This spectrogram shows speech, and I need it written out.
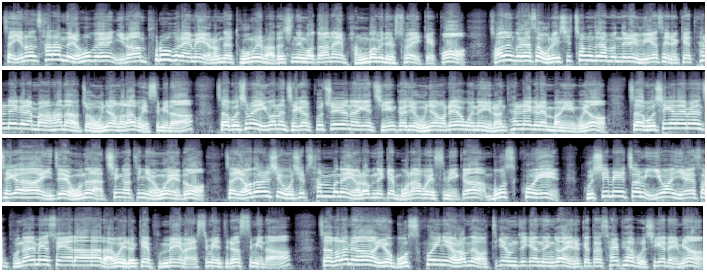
자 이런 사람들 혹은 이런 프로그램에 여러분들 도움을 받으시는 것도 하나의 방법이 될 수가 있겠고 저는 그래서 우리 시청자분들을 위해서 이렇게 텔레그램 방을 하나 좀 운영을 하고 있습니다. 자 보시면 이거는 제가 꾸준하게 지금까지 운영을 해오고 있는 이런 텔레그램 방이고요. 자 보시게 되면 제가 이제 오늘 아침 같은 경우에도 자 8시 53분에 여러분들께 뭐라고 했습니까? 모스코인 91.2원 이하에서 분할 매수해라 라고 이렇게 분명히 말씀을 드렸습니다. 자 그러면 이 모스코인이 여러분들 어떻게 움직였는가 이렇게 또 살펴보시게 되면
